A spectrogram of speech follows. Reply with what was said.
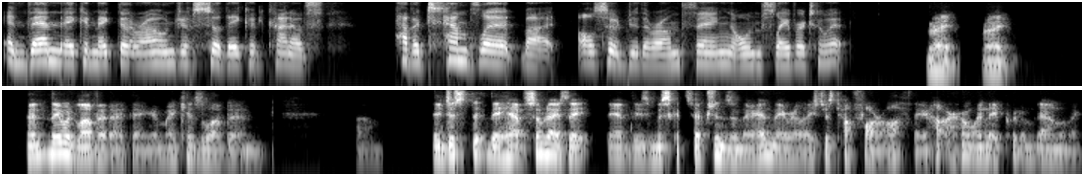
and then they can make their own just so they could kind of have a template, but also do their own thing, own flavor to it. Right, right. And they would love it, I think. And my kids loved it. And they just they have sometimes they, they have these misconceptions in their head and they realize just how far off they are when they put them down like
